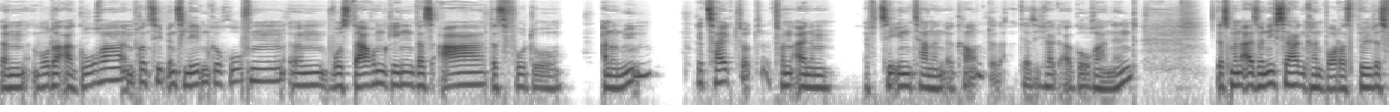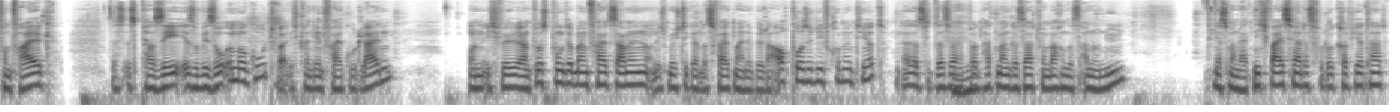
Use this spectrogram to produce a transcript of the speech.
ähm, wurde Agora im Prinzip ins Leben gerufen, ähm, wo es darum ging, dass A, das Foto anonym gezeigt wird von einem FC-internen Account, der, der sich halt Agora nennt. Dass man also nicht sagen kann, boah, das Bild ist vom Falk. Das ist per se sowieso immer gut, weil ich kann den Falk gut leiden. Und ich will dann Pluspunkte beim Falk sammeln und ich möchte gern, dass Falk meine Bilder auch positiv kommentiert. Ja, das, das mhm. hat man gesagt, wir machen das anonym dass man halt nicht weiß, wer das fotografiert hat.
